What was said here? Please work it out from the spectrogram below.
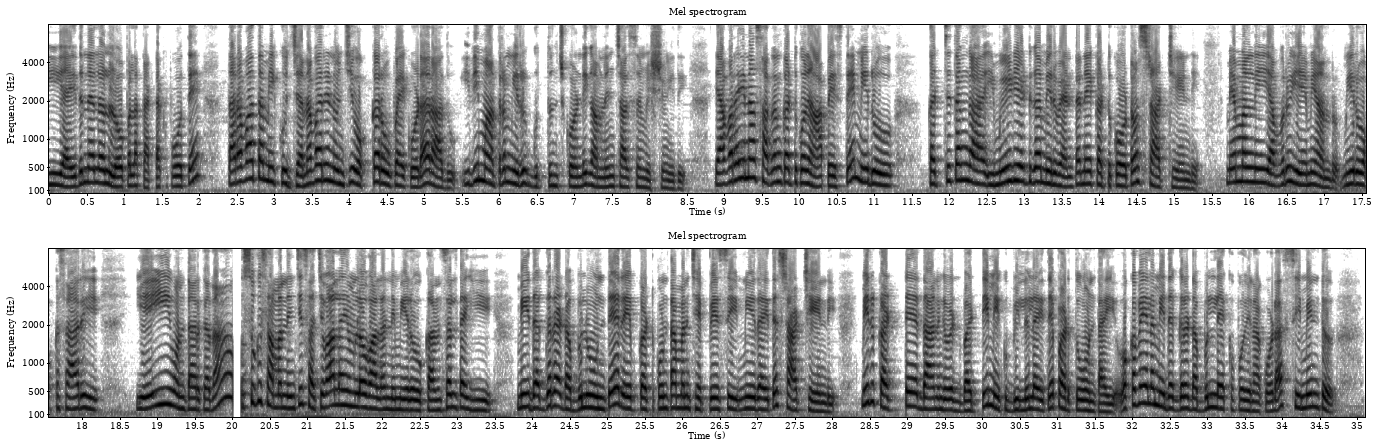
ఈ ఐదు నెలల లోపల కట్టకపోతే తర్వాత మీకు జనవరి నుంచి ఒక్క రూపాయి కూడా రాదు. ఇది మాత్రం మీరు గుర్తుంచుకోండి గమనించాల్సిన విషయం ఇది. ఎవరైనా సగం కట్టుకొని ఆపేస్తే మీరు ఖచ్చితంగా ఇమీడియట్గా మీరు వెంటనే కట్టుకోవటం స్టార్ట్ చేయండి. మిమ్మల్ని ఎవరు ఏమీ అనరు. మీరు ఒక్కసారి ఏఈ ఉంటారు కదా బస్సుకు సంబంధించి సచివాలయంలో వాళ్ళని మీరు కన్సల్ట్ అయ్యి మీ దగ్గర డబ్బులు ఉంటే రేపు కట్టుకుంటామని చెప్పేసి మీరైతే స్టార్ట్ చేయండి. మీరు కట్టే దానికి బట్టి మీకు బిల్లులు అయితే పడుతూ ఉంటాయి. ఒకవేళ మీ దగ్గర డబ్బులు లేకపోయినా కూడా సిమెంట్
